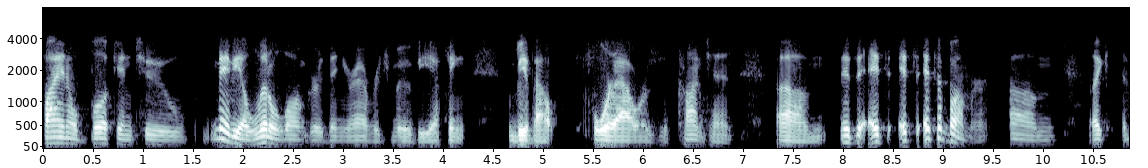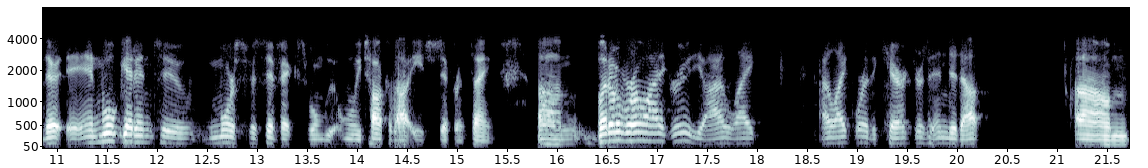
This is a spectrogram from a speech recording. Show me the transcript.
final book into maybe a little longer than your average movie. I think would be about four hours of content. Um, it's it's it's it's a bummer. Um, like there, and we'll get into more specifics when we when we talk about each different thing. Um, but overall, I agree with you. I like I like where the characters ended up. Um,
